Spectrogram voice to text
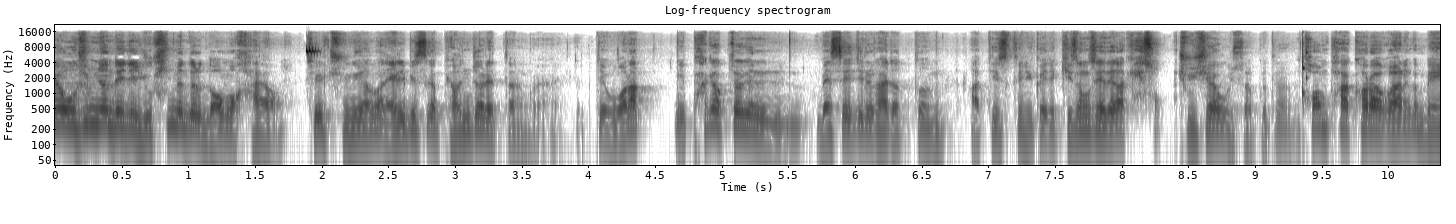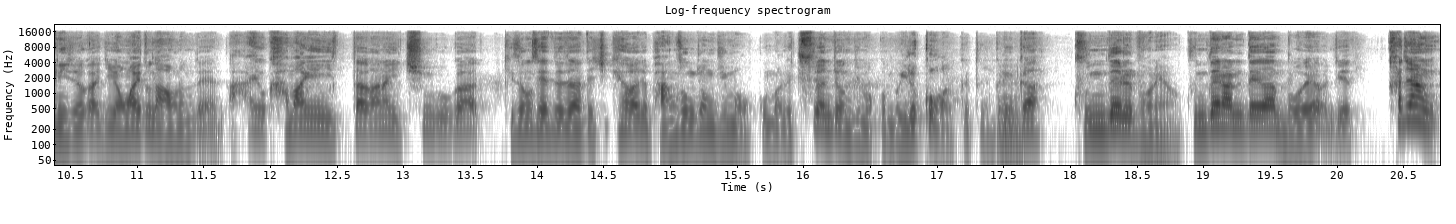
50년대 이제 60년대로 넘어가요. 제일 중요한 건 엘비스가 변절했다는 거야. 이게 워낙 이 파격적인 메시지를 가졌던 아티스트니까 이제 기성세대가 계속 주시하고 있었거든. 톰 파커라고 하는 그 매니저가 영화에도 나오는데 아 이거 가만히 있다가는 이 친구가 기성세대들한테 찍혀가지고 방송 정지 먹고 뭐 이렇게 출연 정지 먹고 뭐 이럴 것 같거든. 그러니까 군대를 보내요. 군대라는 데가 뭐예요? 이제 가장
